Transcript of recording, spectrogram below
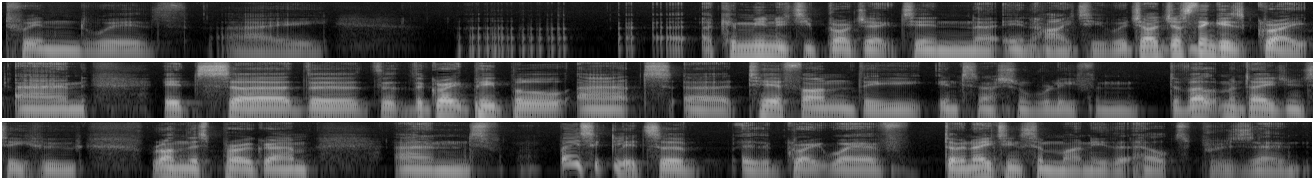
twinned with a uh, a community project in uh, in Haiti, which I just think is great, and it's uh, the, the, the great people at uh, Tearfund, the International Relief and Development Agency, who run this program, and basically it's a, a great way of donating some money that helps present,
